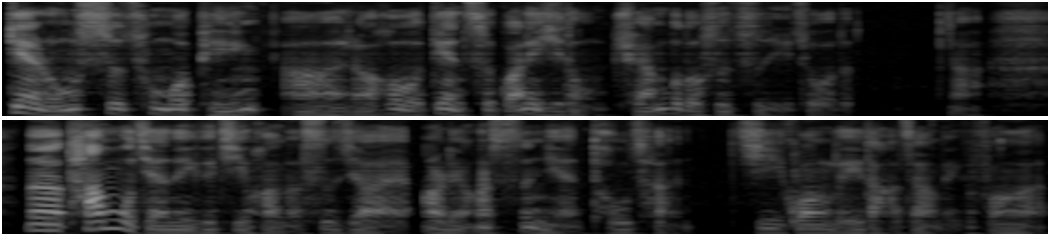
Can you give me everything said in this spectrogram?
电容式触摸屏啊，然后电池管理系统全部都是自己做的啊。那它目前的一个计划呢，是在二零二四年投产激光雷达这样的一个方案，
